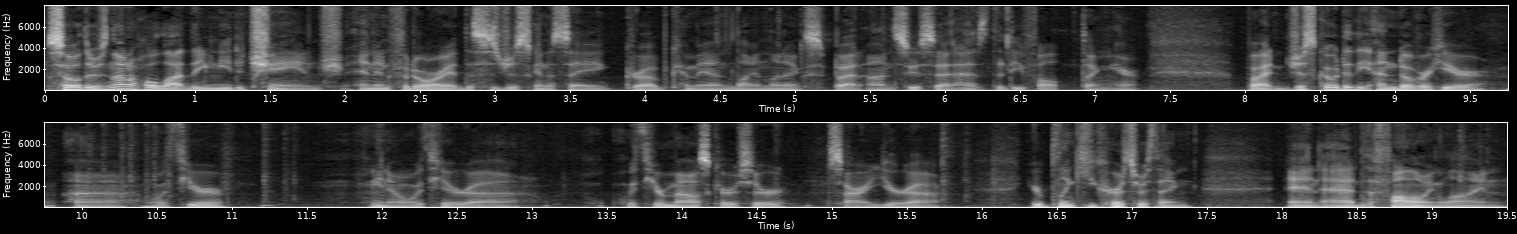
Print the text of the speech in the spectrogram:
So there's not a whole lot that you need to change, and in Fedora this is just going to say grub command line Linux, but on SUSE it has the default thing here. But just go to the end over here uh, with your, you know, with your uh, with your mouse cursor, sorry, your uh, your blinky cursor thing, and add the following line.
